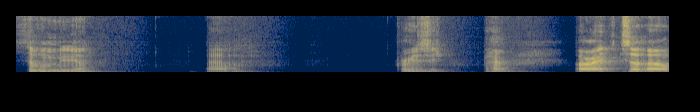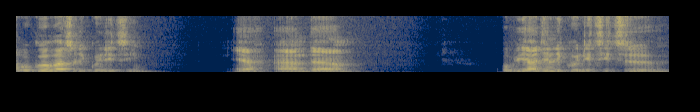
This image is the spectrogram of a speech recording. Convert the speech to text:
7 million. Um, crazy. All right so uh, we'll go over to liquidity. Yeah and um, we'll be adding liquidity to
